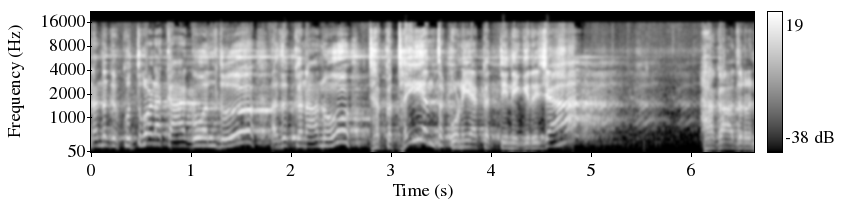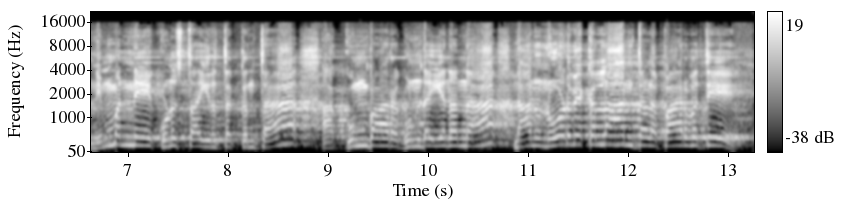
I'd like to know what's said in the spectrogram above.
ನನಗೆ ಕುತ್ಕೊಳ್ಳಕ್ ಆಗೋಲ್ದು. ಅದಕ್ಕೆ ನಾನು ಥಕಥೈ ಅಂತ ಕುಣಿಯಾಕತ್ತೀನಿ ಗಿರಿಜಾ. ಹಾಗಾದ್ರೆ ನಿಮ್ಮನ್ನೇ ಕುಣಿಸ್ತಾ ಇರತಕ್ಕಂಥ ಆ ಕುಂಬಾರ ಗುಂಡಯ್ಯನನ್ನ ನಾನು ನೋಡ್ಬೇಕಲ್ಲ ಅಂತಾಳೆ ಪಾರ್ವತಿ.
